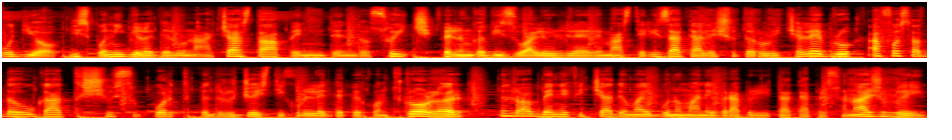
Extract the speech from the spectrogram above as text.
audio, disponibilă de luna aceasta pe Nintendo Switch. Pe lângă vizualurile remasterizate ale shooterului celebru, a fost adăugat și suport pentru joystickurile de pe controller pentru a beneficia de o mai bună manevrabilitate a personajului.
